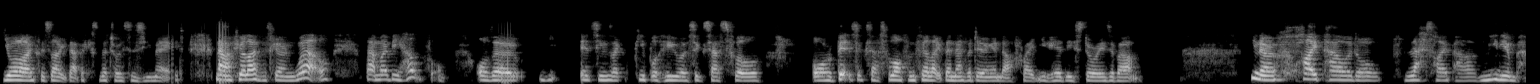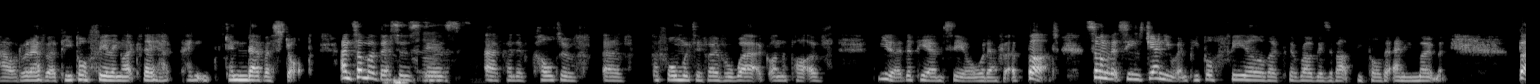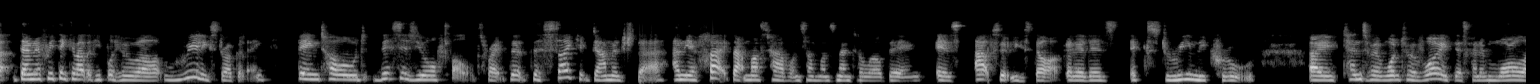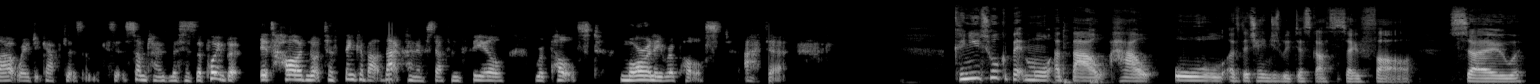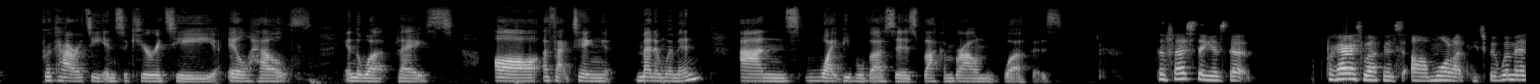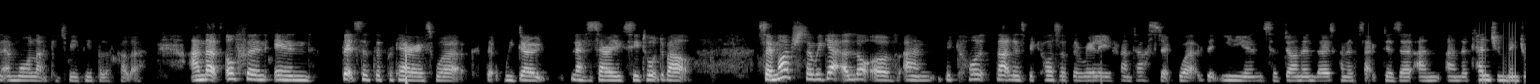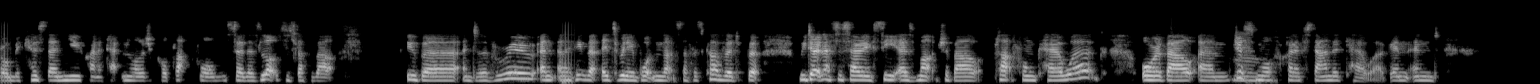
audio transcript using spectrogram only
your life is like that because of the choices you made. Now, if your life is going well, that might be helpful. Although it seems like people who are successful or a bit successful often feel like they're never doing enough, right? You hear these stories about you know, high powered or less high powered, medium powered, whatever, people feeling like they can, can never stop. And some of this is, mm. is a kind of cult of, of performative overwork on the part of, you know, the PMC or whatever. But some of it seems genuine. People feel like the rug is about to be pulled at any moment. But then if we think about the people who are really struggling, being told this is your fault, right? The, the psychic damage there and the effect that must have on someone's mental well being is absolutely stark and it is extremely cruel. I tend to want to avoid this kind of moral outrage at capitalism because it sometimes misses the point, but it's hard not to think about that kind of stuff and feel repulsed, morally repulsed at it. Can you talk a bit more about how all of the changes we've discussed so far, so precarity, insecurity, ill health in the workplace are affecting men and women and white people versus black and brown workers? The first thing is that precarious workers are more likely to be women and more likely to be people of color. And that's often in bits of the precarious work that we don't necessarily see talked about so much. So we get a lot of, and because that is because of the really fantastic work that unions have done in those kind of sectors and, and attention being drawn because they're new kind of technological platforms. So there's lots of stuff about Uber and Deliveroo, and, and I think that it's really important that stuff is covered, but we don't necessarily see as much about platform care work or about um, just mm. more kind of standard care work. And and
